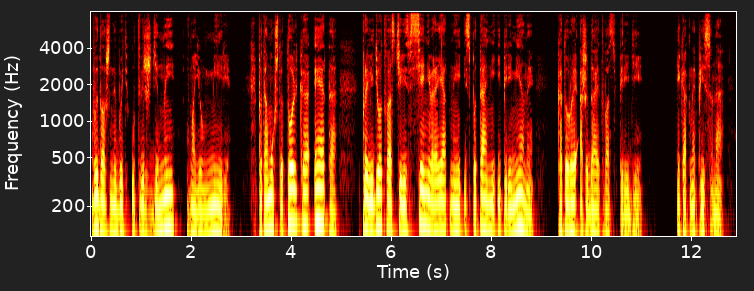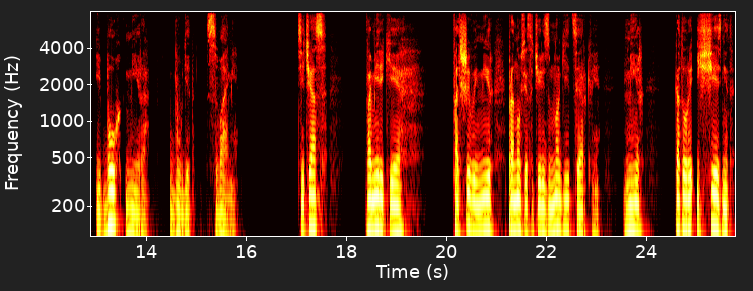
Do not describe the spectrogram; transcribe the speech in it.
Вы должны быть утверждены в моем мире, потому что только это проведет вас через все невероятные испытания и перемены, которые ожидают вас впереди. И как написано, и Бог мира будет с вами. Сейчас в Америке фальшивый мир проносится через многие церкви. Мир, который исчезнет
